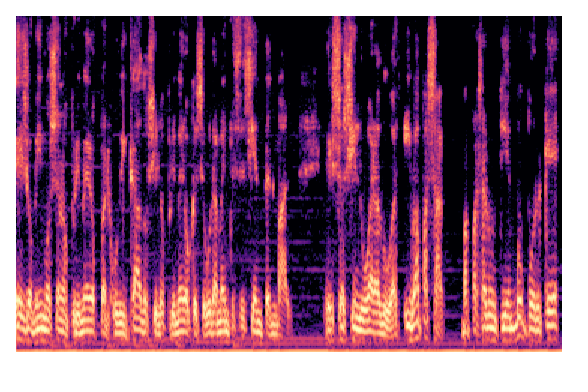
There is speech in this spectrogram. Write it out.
Ellos mismos son los primeros perjudicados y los primeros que seguramente se sienten mal. Eso sin lugar a dudas. Y va a pasar, va a pasar un tiempo porque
